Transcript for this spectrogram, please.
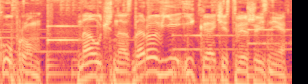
Купрум. Научное здоровье и качестве жизни.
